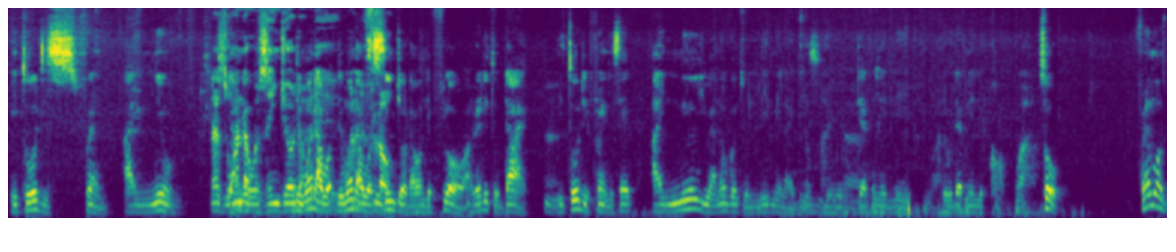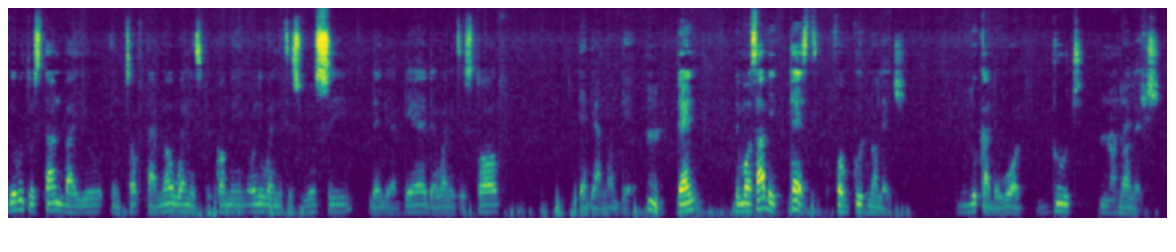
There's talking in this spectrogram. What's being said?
He told his friend, I knew That's the one that was injured. the on one that was the one on that was floor. injured on the floor and ready to die. Hmm. He told the friend, he said, I knew you are not going to leave me like this. Oh you will God. definitely you will definitely come. Wow. So friend must be able to stand by you in tough time, not when it's becoming only when it is rosy, then they are there, then when it is tough, then they are not there. Mm. Then they must have a test for good knowledge. Look at the word good Knowledge. knowledge,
